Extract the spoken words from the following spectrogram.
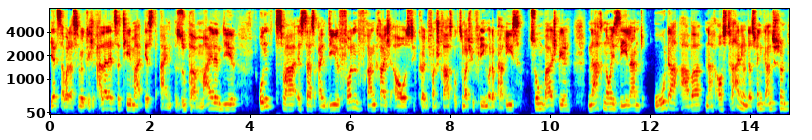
Jetzt aber das wirklich allerletzte Thema ist ein super Meilendeal. Und zwar ist das ein Deal von Frankreich aus. Ihr könnt von Straßburg zum Beispiel fliegen oder Paris zum Beispiel nach Neuseeland oder aber nach Australien. Und das fängt ganz schön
